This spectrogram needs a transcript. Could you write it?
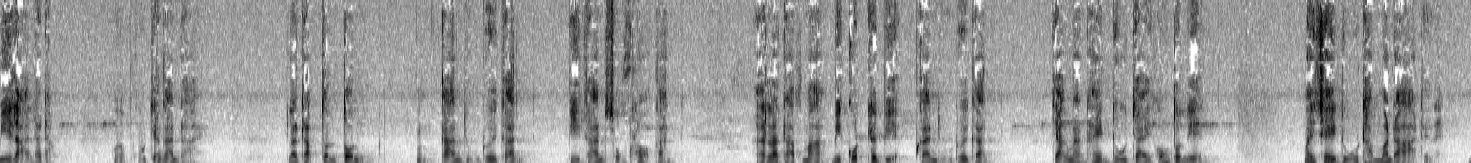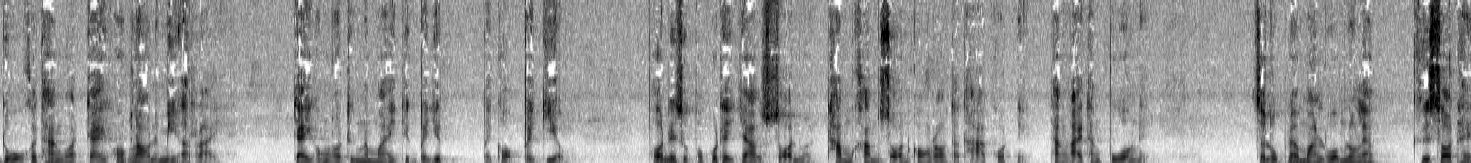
มีหลายระดับ พูดอย่างนั้นได้ ระดับต้นๆการอยู่ด้วยกัน มีการสงเคราะห์กัน ระดับมามีกฎระเบียบการอยู่ด้วยกัน จากนั้นให้ดูใจของตนเอง ไม่ใช่ดูธรรมดาเลยดูกระทั่งว่าใจของเราเนี่ยมีอะไร ใจของเราถึงทำไมจึงไปยึดไปเกาะไปเกี่ยวเพราะในสุดพระพุทธเจ้าสอนว่าทำคำสอนของเราตถาคตเนี่ยทั้งหลายทั้งปวงเนี่ย สรุปแล้วมารวมลงแล้ว คือสอนให้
